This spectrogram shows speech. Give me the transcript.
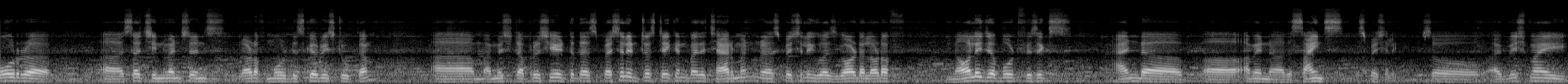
more uh, uh, such inventions a lot of more discoveries to come um, I must appreciate the special interest taken by the chairman uh, especially who has got a lot of knowledge about physics and uh, uh, I mean uh, the science especially so I wish my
